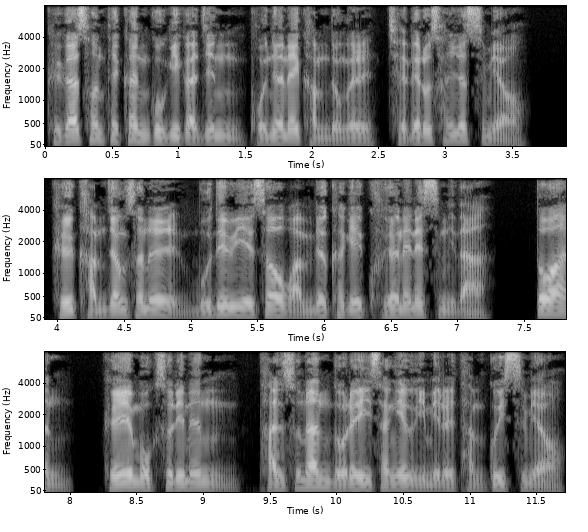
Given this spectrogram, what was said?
그가 선택한 곡이 가진 본연의 감동을 제대로 살렸으며 그 감정선을 무대 위에서 완벽하게 구현해냈습니다. 또한 그의 목소리는 단순한 노래 이상의 의미를 담고 있으며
